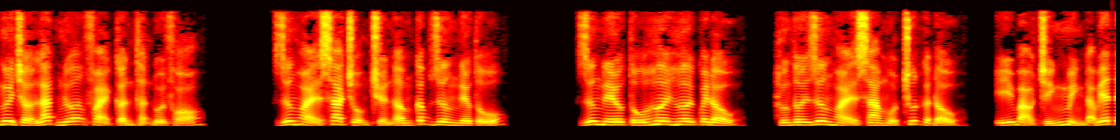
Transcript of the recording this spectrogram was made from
ngươi chờ lát nữa phải cẩn thận đối phó. Dương Hoài Sa trộm truyền âm cấp Dương Nếu Tố. Dương Nếu Tố hơi hơi quay đầu, hướng tới Dương Hoài Sa một chút gật đầu, ý bảo chính mình đã biết.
